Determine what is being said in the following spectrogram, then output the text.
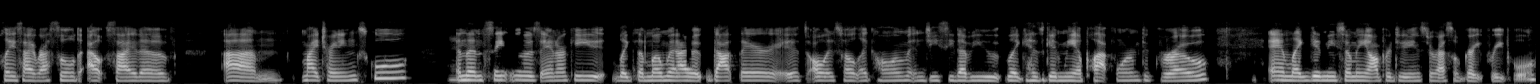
place I wrestled outside of um, my training school. Mm. And then St. Louis Anarchy, like the moment I got there, it's always felt like home. And GCW like has given me a platform to grow and like give me so many opportunities to wrestle great people.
